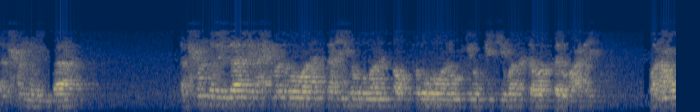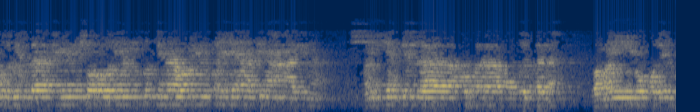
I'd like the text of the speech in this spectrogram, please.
الحمد لله الحمد لله نحمده ونستعينه ونستغفره ونؤمن به ونتوكل عليه. ونعوذ بالله من شرور أنفسنا ومن سيئات أعمالنا. من يهد الله فلا مضل له ومن يضلله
